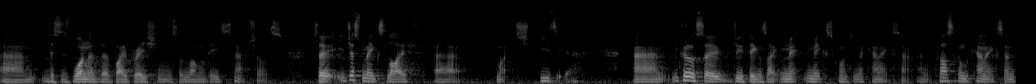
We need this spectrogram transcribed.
Um, this is one of the vibrations along these snapshots. So it just makes life uh, much easier. Um, you can also do things like mi mix quantum mechanics and classical mechanics, and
